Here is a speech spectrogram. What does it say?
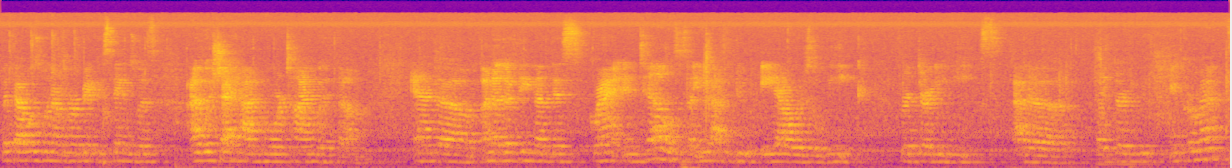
But that was one of her biggest things was, I wish I had more time with them. And, um, another thing that this grant entails is that you have to do eight hours a week for thirty weeks at a, like thirty week increments.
